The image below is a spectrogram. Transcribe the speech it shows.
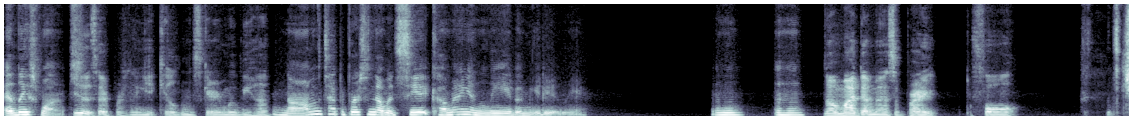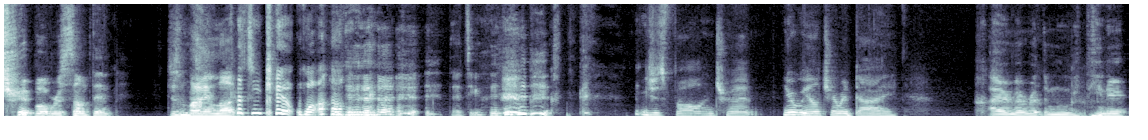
At least once. You're the type of person to get killed in a scary movie, huh? No, I'm the type of person that would see it coming and leave immediately. Mhm. Mhm. No, my dumbass would probably fall, trip over something. Just my luck. Because you can't walk. that too. you just fall and trip. Your wheelchair would die. I remember at the movie theater,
